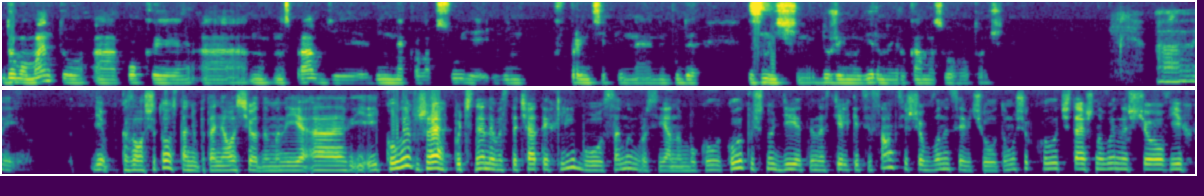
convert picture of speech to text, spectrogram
до моменту, поки ну насправді він не колапсує і він, в принципі, не, не буде знищений дуже ймовірно і руками свого оточення. Я казала, що то останнє питання, але ще одне в мене є. Е, коли вже почне не вистачати хлібу самим росіянам? Бо коли коли почнуть діяти настільки ці санкції, щоб вони це відчули? Тому що коли читаєш новини, що в їх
